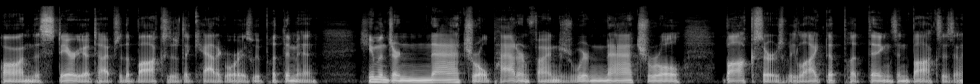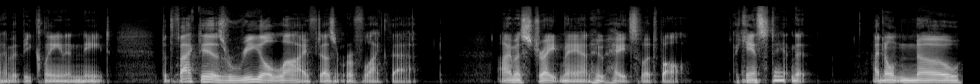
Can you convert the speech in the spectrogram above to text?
on the stereotypes or the boxes, or the categories we put them in. Humans are natural pattern finders. We're natural boxers. We like to put things in boxes and have it be clean and neat. But the fact is, real life doesn't reflect that. I'm a straight man who hates football. I can't stand it. I don't know.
